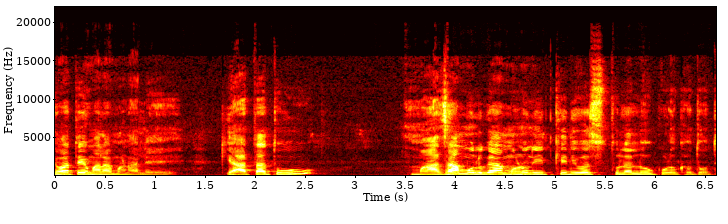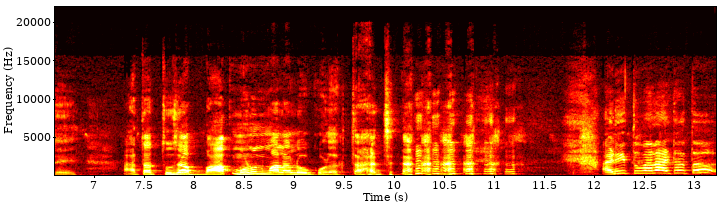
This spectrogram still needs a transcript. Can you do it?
तेव्हा ते मला म्हणाले की आता तू माझा मुलगा म्हणून इतके दिवस तुला लोक ओळखत होते. आता तुझा बाप म्हणून मला लोक ओळखतात. आणि तुम्हाला आठवतं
